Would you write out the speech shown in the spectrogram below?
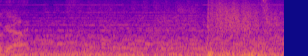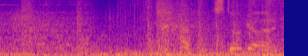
Oh god. Still got it.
